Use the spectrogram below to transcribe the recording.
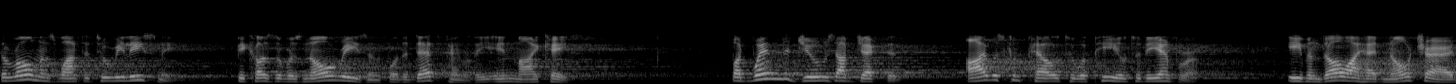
the Romans wanted to release me, because there was no reason for the death penalty in my case. But when the Jews objected, I was compelled to appeal to the emperor, even though I had no charge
